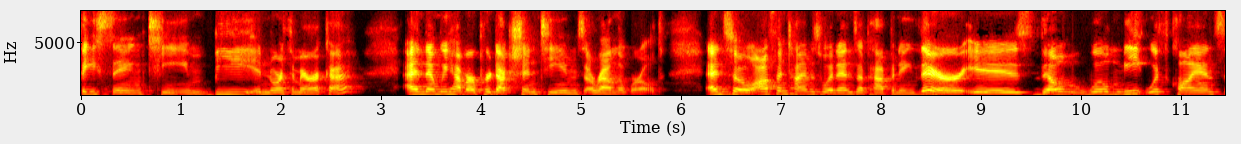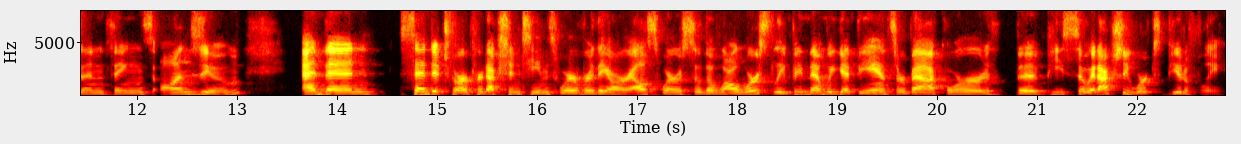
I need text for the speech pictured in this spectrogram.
facing team be in North America. And then we have our production teams around the world. And so Mhm. oftentimes what ends up happening there is they'll we'll meet with clients and things on Zoom and then send it to our production teams wherever they are elsewhere so that while we're sleeping then we get the answer back or the piece so it actually works beautifully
